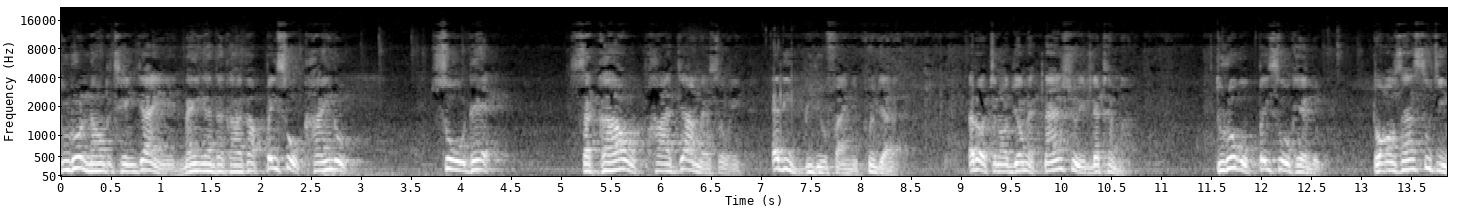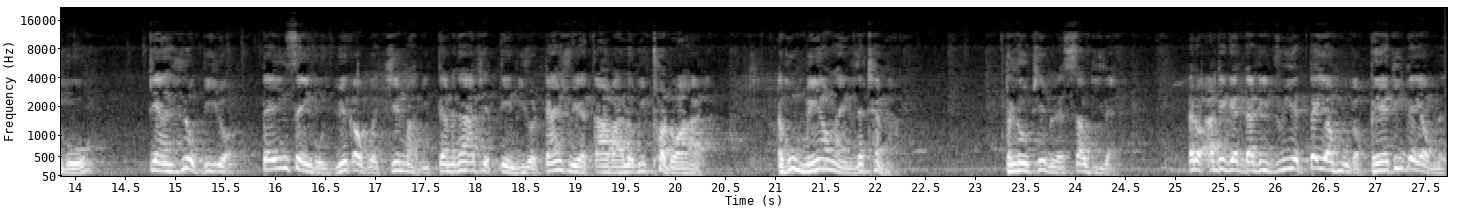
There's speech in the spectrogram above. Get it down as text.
သူတို့နောက်တစ်ချိန်ကြရင်နိုင်ငံတကာကပိတ်ဆို့ခိုင်းလို့ဆိုတဲ့စကားကိုဖာကြမယ်ဆိုရင်အဲ့ဒီဗီဒီယိုဖိုင်တွေဖွင့်ပြလိုက်အဲ့တော့ကျွန်တော်ပြောမယ်တန်းရွှေလက်ထက်မှာသူတို့ကိုပိတ်ဆို့ခဲ့လို့ဒေါအောင်ဆန်းစုကြည်ကိုပြန်လှုပ်ပြီးတော့တိန်းစိန်ကိုရွေးကောက်ပွဲကျင်းပပြီးတမန်တော်အဖြစ်တင်ပြီးတော့တန်းရွှေရဲ့ကာဗာလုပ်ပြီးထွက်သွားတာအခုမင်းအောင်နိုင်လက်ထက်မှာဘယ်လိုဖြစ်မလဲစောက်ကြည့်လိုက်အဲ့တော့ article 33ရဲ့တက်ရောက်မှုကဘယ်အထိတက်ရောက်မလဲ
